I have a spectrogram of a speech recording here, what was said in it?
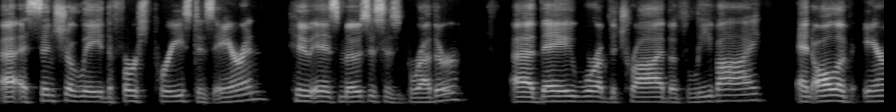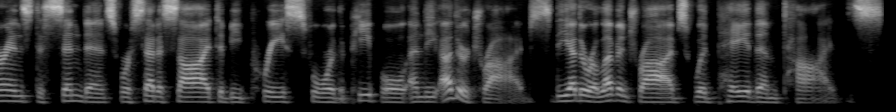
uh, essentially the first priest is Aaron, who is Moses's brother. Uh, they were of the tribe of Levi. and all of Aaron's descendants were set aside to be priests for the people, and the other tribes, the other 11 tribes, would pay them tithes.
